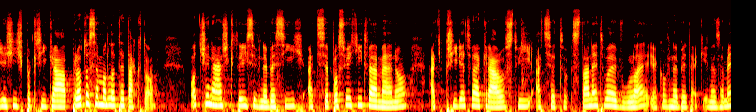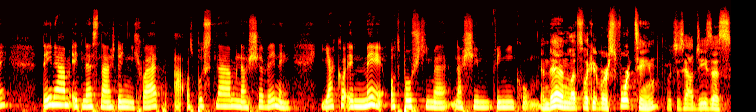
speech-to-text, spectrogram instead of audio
Ježíš pak říká, proto se modlete takto. Otče náš, který jsi v nebesích, ať se posvětí tvé jméno, ať přijde tvé království, ať se tv- stane tvoje vůle, jako v nebi, tak i na zemi. Dej nám i dnes náš denní chléb a odpust nám naše viny, jako i my odpouštíme našim viníkům. And then let's look at verse 14, which is how Jesus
